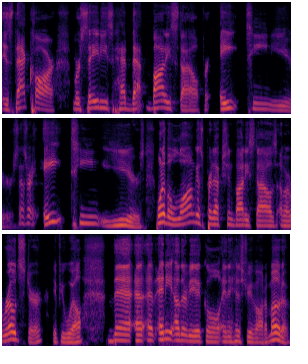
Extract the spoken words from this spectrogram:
is that car mercedes had that body style for 18 years. That's right 18 years. One of the longest production body styles of a roadster if you will than uh, of any other vehicle in the history of automotive.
